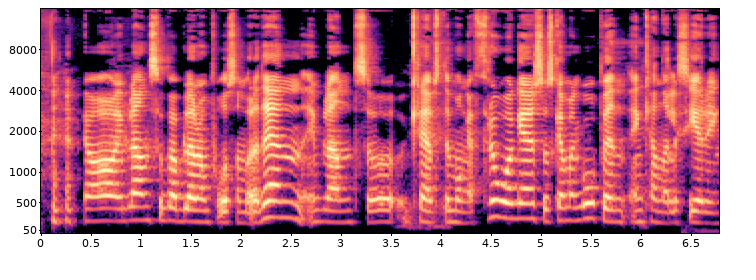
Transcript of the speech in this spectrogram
Ja, ibland så babblar de på som bara den. Ibland så krävs det många frågor. Så ska man gå på en, en kanalisering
